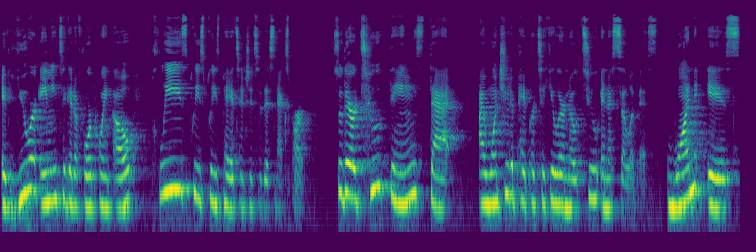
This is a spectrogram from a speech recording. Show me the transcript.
if you are aiming to get a 4.0, please, please, please pay attention to this next part. So, there are two things that I want you to pay particular note to in a syllabus. One is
